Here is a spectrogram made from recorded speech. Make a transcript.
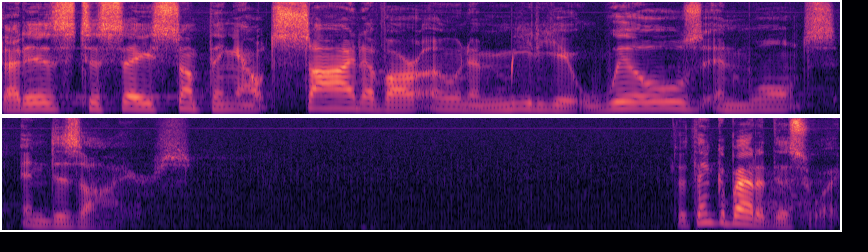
That is to say, something outside of our own immediate wills and wants and desires. So think about it this way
